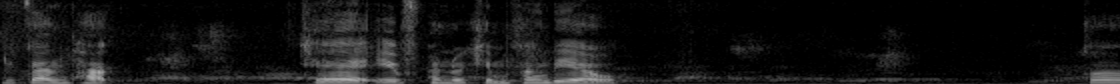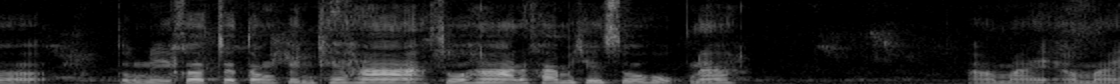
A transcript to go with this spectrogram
ด้วยการถักแค่ F พันนุเข็มครั้งเดียว ก็ตรงนี้ก็จะต้องเป็นแค่ห้าโซ่ห้านะคะ ไม่ใช่โซ่หกนะ เอาใหม่ เอาใหม่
